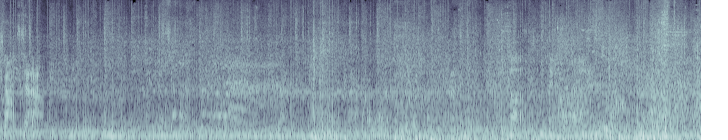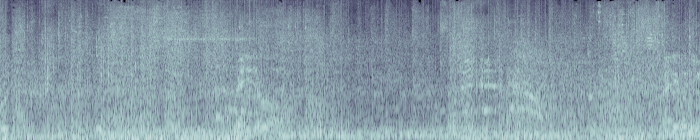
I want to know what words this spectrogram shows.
Chumps out. Ready to roll. Ready when you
